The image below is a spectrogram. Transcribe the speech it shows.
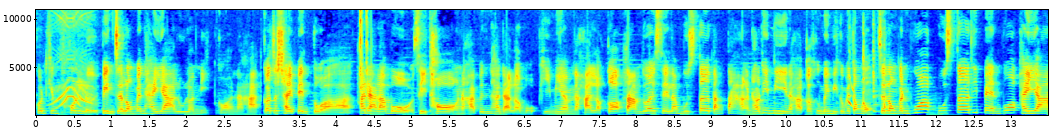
ข้นเข้มข้นเลย ปิ่นจะลงเป็นไฮยาลูรอนิกก่อนนะคะ ก็จะใช้เป็นตัวฮาดาลาโบสีทองนะคะ เป็นฮาดาลาโบพรีเมียมนะคะ แล้วก็ตามด้วยเซรั่มบูสเตอร์ต่างๆ เท่าที่มีนะคะ ก็คือไม่มีก็ไม่ต้องลง จะลงเป็นพวกบูสเตอร์ที่เป็นพวกไฮยา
